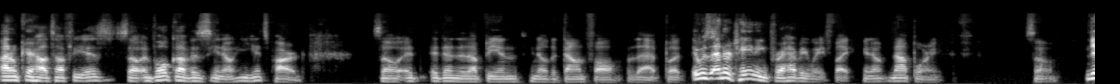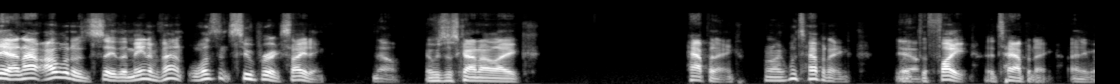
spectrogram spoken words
I don't care how tough he is. So and Volkov is, you know, he hits hard. So it, it ended up being, you know, the downfall of that. But it was entertaining for a heavyweight fight, you know, not boring. So yeah, and I, I would say the main event wasn't super exciting. No. It was just kind of like happening. I'm like, what's happening? Yeah. Like the fight, it's happening. Anyway.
